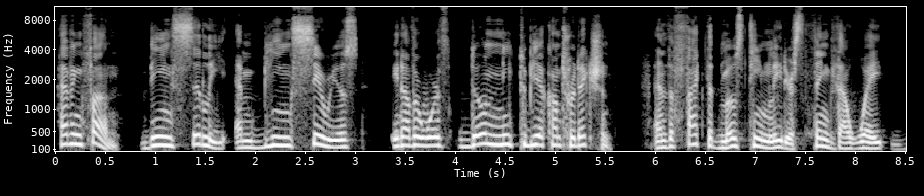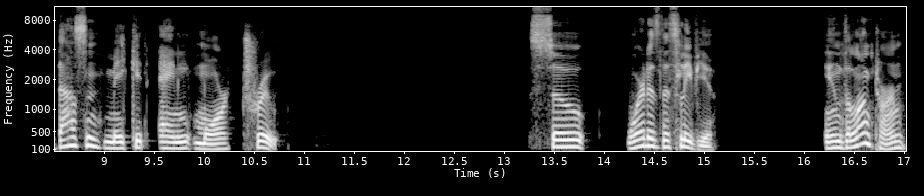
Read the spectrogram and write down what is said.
Having fun, being silly, and being serious, in other words, don't need to be a contradiction. And the fact that most team leaders think that way doesn't make it any more true. So, where does this leave you? In the long term,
